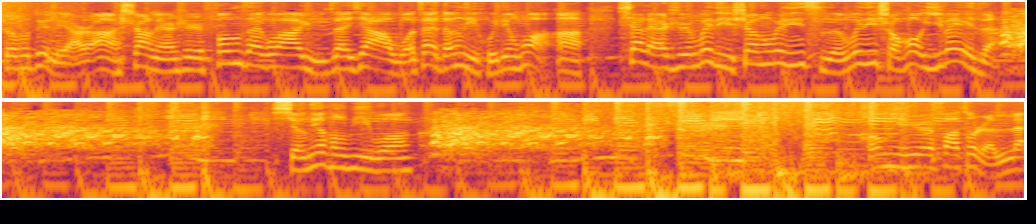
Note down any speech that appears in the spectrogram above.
说副对联啊，上联是风在刮，雨在下，我在等你回电话啊。下联是为你生，为你死，为你守候一辈子。想听横批不？横批是发错人了。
